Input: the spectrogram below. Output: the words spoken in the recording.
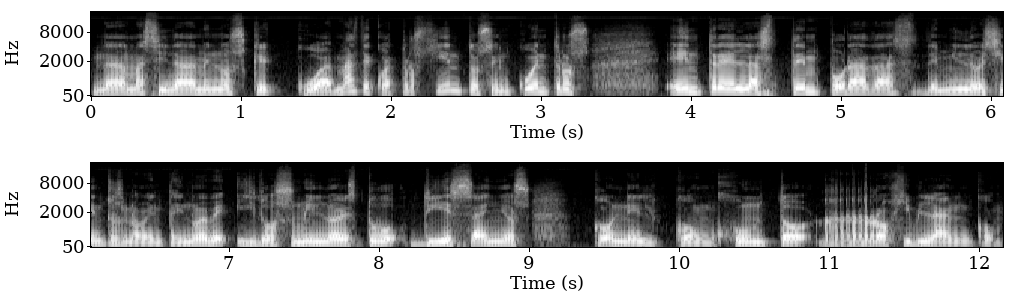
nada más y nada menos que más de 400 encuentros entre las temporadas de 1999 y 2009. Estuvo 10 años con el conjunto rojiblanco.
